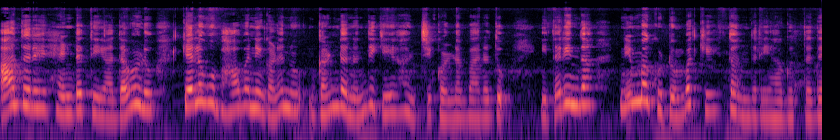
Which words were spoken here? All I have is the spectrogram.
ಆದರೆ ಹೆಂಡತಿಯಾದವಳು ಕೆಲವು ಭಾವನೆಗಳನ್ನು ಗಂಡನೊಂದಿಗೆ ಹಂಚಿಕೊಳ್ಳಬಾರದು. ಇದರಿಂದ ನಿಮ್ಮ ಕುಟುಂಬಕ್ಕೆ ತೊಂದರೆಯಾಗುತ್ತದೆ.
